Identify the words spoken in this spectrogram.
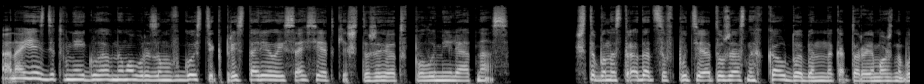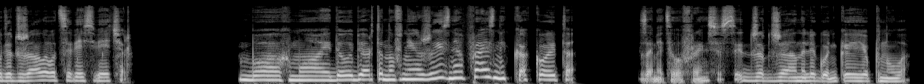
Она ездит в ней главным образом в гости к престарелой соседке, что живет в полумиле от нас, чтобы настрадаться в пути от ужасных колдобин, на которые можно будет жаловаться весь вечер. «Бог мой, да у Бертонов не жизнь, а праздник какой-то», — заметила Фрэнсис, и Джорджиана легонько ее пнула.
